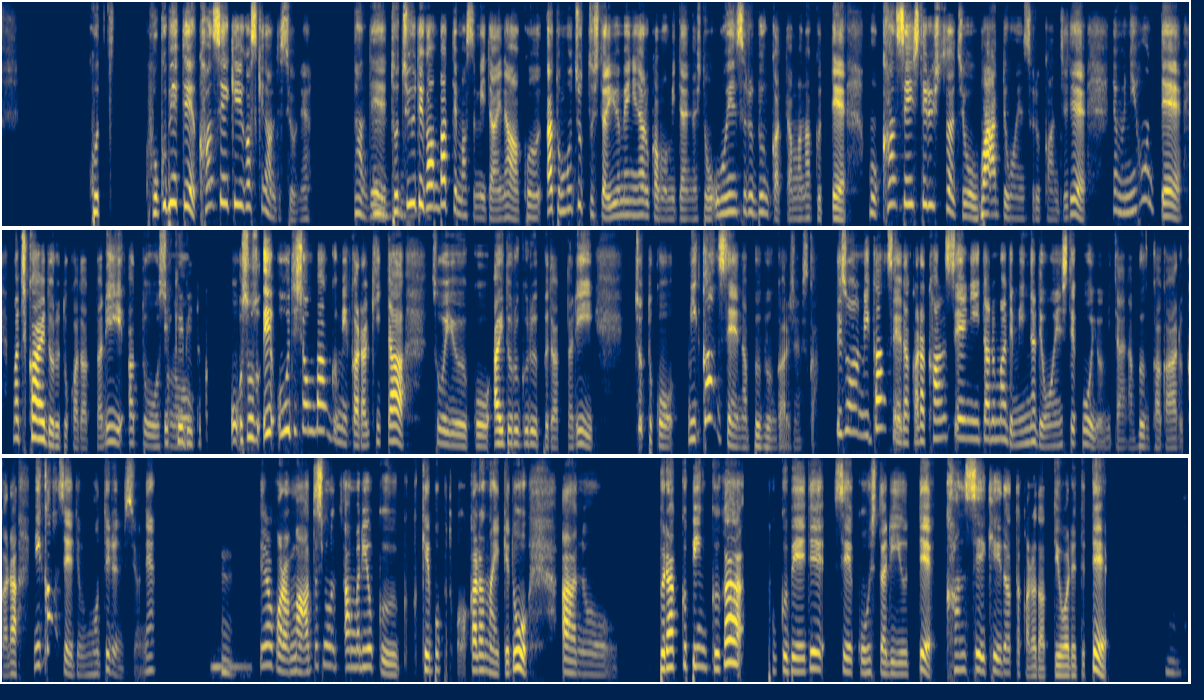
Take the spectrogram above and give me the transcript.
こっち、北米って完成形が好きなんですよね。なんで、うん途中で頑張ってますみたいな、こう、あともうちょっとしたら有名になるかもみたいな人を応援する文化ってあんまなくって、もう完成してる人たちをわーって応援する感じで、でも日本って、まあ、地下アイドルとかだったり、あと、その、AKB とか。お、そうそう、え、オーディション番組から来た、そういう、こう、アイドルグループだったり、ちょっとこう、未完成な部分があるじゃないですか。で、その未完成だから完成に至るまでみんなで応援してこうよみたいな文化があるから、未完成でもモテるんですよね。うんで、だからまあ、私もあんまりよく K-POP とかわからないけど、あの、ブラックピンクが北米で成功した理由って完成形だったからだって言われてて、うん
